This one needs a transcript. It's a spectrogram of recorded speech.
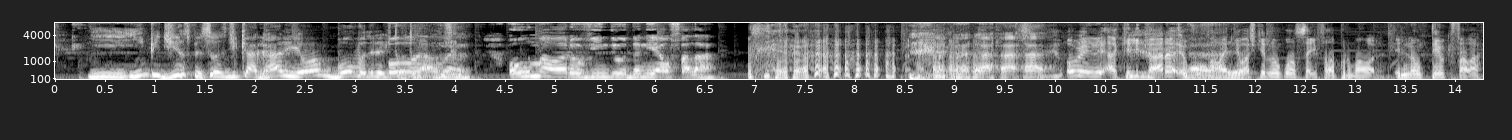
e impedir as pessoas de cagarem é uma boa maneira de Porra, torturá-las. mano. Ou uma hora ouvindo o Daniel falar. Ele- aquele cara, eu vou falar que eu acho que ele não consegue falar por uma hora. Ele não tem o que falar.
